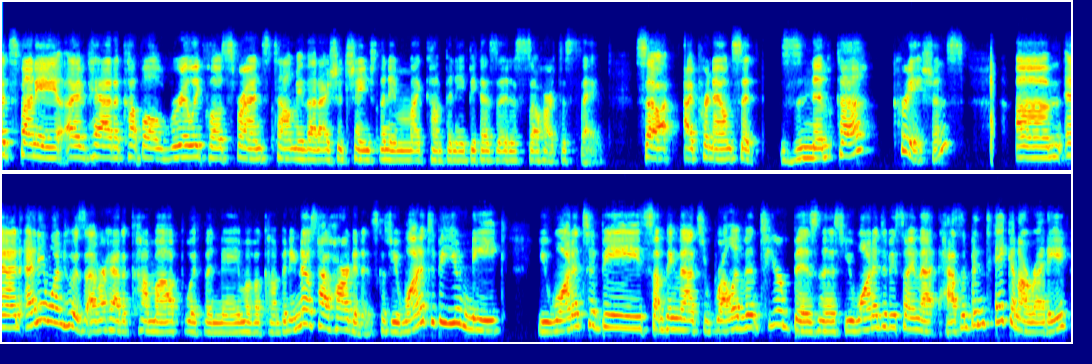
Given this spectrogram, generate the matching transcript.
it's funny. I've had a couple really close friends tell me that I should change the name of my company because it is so hard to say. So I pronounce it Znimka Creations. Um, and anyone who has ever had to come up with the name of a company knows how hard it is because you want it to be unique. You want it to be something that's relevant to your business. You want it to be something that hasn't been taken already.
